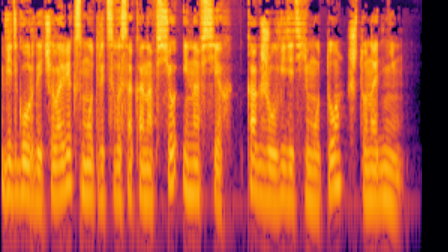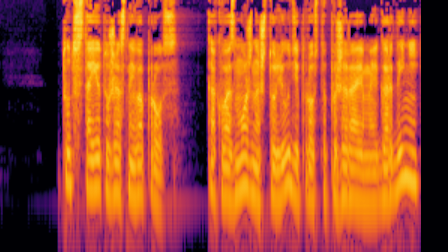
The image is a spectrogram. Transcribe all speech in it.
Ведь гордый человек смотрит свысока на все и на всех, как же увидеть ему то, что над ним? Тут встает ужасный вопрос. Как возможно, что люди, просто пожираемые гордыней,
